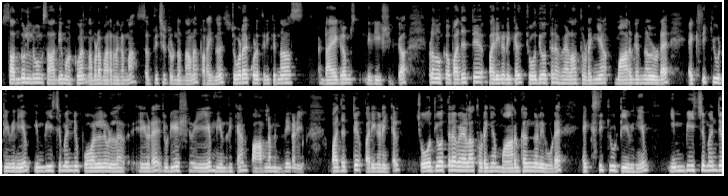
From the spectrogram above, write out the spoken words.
സന്തുലനവും സാധ്യമാക്കുവാൻ നമ്മുടെ ഭരണഘടന ശ്രദ്ധിച്ചിട്ടുണ്ടെന്നാണ് പറയുന്നത്. ചുവടെ കൊടുത്തിരിക്കുന്ന ഡയഗ്രാംസ് നിരീക്ഷിക്കുക. ഇവിടെ നോക്കുക. ബജറ്റ് പരിഗണിക്കൽ ചോദ്യോത്തര വേള തുടങ്ങിയ മാർഗങ്ങളുടെ എക്സിക്യൂട്ടീവിനെയും ഇംപീച്ച്മെന്റ് പോലെയുള്ളവയുടെ ജുഡീഷ്യറിയെയും നിയന്ത്രിക്കാൻ പാർലമെന്റിന് കഴിയും. ബജറ്റ് പരിഗണിക്കൽ ചോദ്യോത്തര വേള തുടങ്ങിയ മാർഗങ്ങളിലൂടെ എക്സിക്യൂട്ടീവിനെയും ഇംപീച്ച്മെന്റ്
